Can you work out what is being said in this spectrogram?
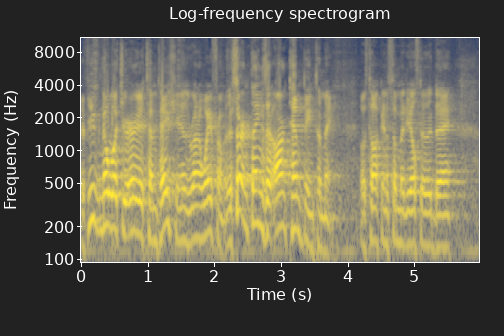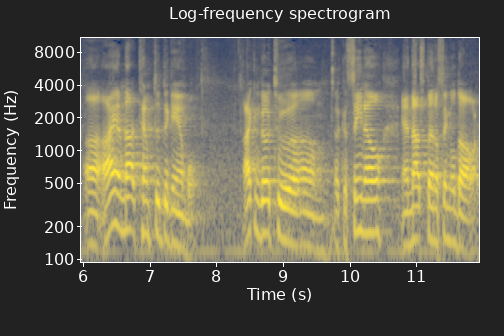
if you know what your area of temptation is, run away from it. There's certain things that aren't tempting to me. I was talking to somebody else the other day. Uh, I am not tempted to gamble. I can go to a, um, a casino and not spend a single dollar.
